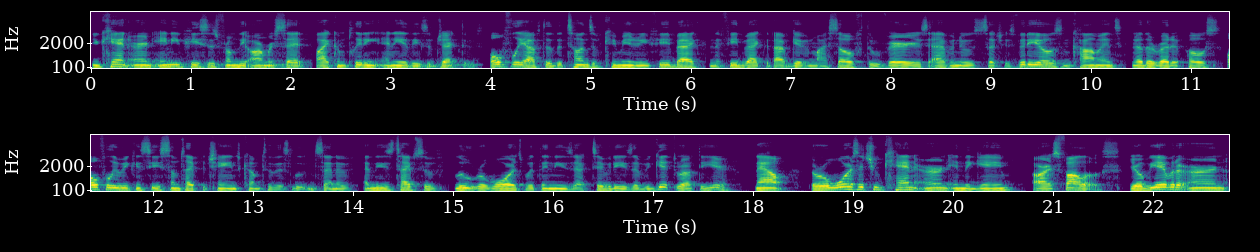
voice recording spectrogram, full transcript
you can't earn any pieces from the armor set by completing any of these objectives. Hopefully after the tons of community feedback and the feedback that I've given myself through various avenues such as videos and comments and other Reddit posts, hopefully we can see some type of change come to this loot incentive and these types of loot rewards within these activities that we get throughout the year. Now, the rewards that you can earn in the game are as follows. You'll be able to earn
